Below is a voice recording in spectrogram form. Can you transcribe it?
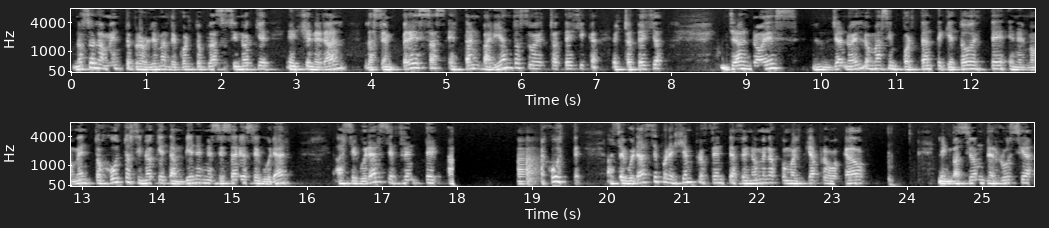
no solamente problemas de corto plazo, sino que en general las empresas están variando su estratégica, estrategia. Ya no es ya no es lo más importante que todo esté en el momento justo, sino que también es necesario asegurar, asegurarse frente a ajustes, asegurarse, por ejemplo, frente a fenómenos como el que ha provocado la invasión de Rusia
